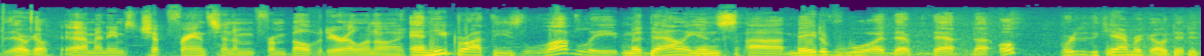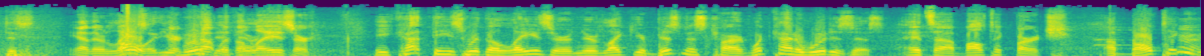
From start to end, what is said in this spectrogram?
There we go. Yeah, my name's Chip Franson. I'm from Belvidere, Illinois. And he brought these lovely medallions uh, made of wood that that. Uh, oh, where did the camera go? Did it just? Yeah, they're las- oh, you they're cut it. with a There it laser. is. He cut these with a laser, and they're like your business card. What kind of wood is this? It's a Baltic birch. A Baltic, hmm.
